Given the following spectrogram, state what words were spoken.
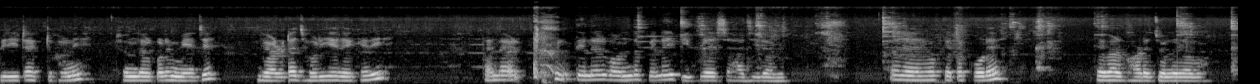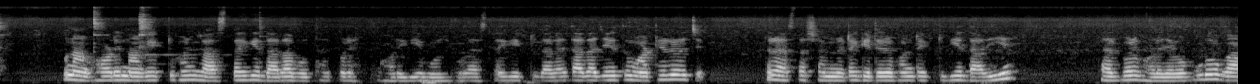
পিড়িটা একটুখানি সুন্দর করে মেজে জলটা ঝরিয়ে রেখে দিই। তাহলে আর তেলের গন্ধ পেলেই পিঁপড়ে এসে হাজির হবে। তো যাই হোক, এটা করে এবার ঘরে চলে যাব। না, ঘরে না গিয়ে একটুখানি রাস্তায় গিয়ে দাঁড়াবো, তারপরে ঘরে গিয়ে বসবো। রাস্তায় গিয়ে একটু দাঁড়ায় দাদা যেহেতু মাঠে রয়েছে, তো রাস্তার সামনেটা গেটের ওখানটা একটু গিয়ে দাঁড়িয়ে তারপরে ঘরে যাব। পুরো গা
